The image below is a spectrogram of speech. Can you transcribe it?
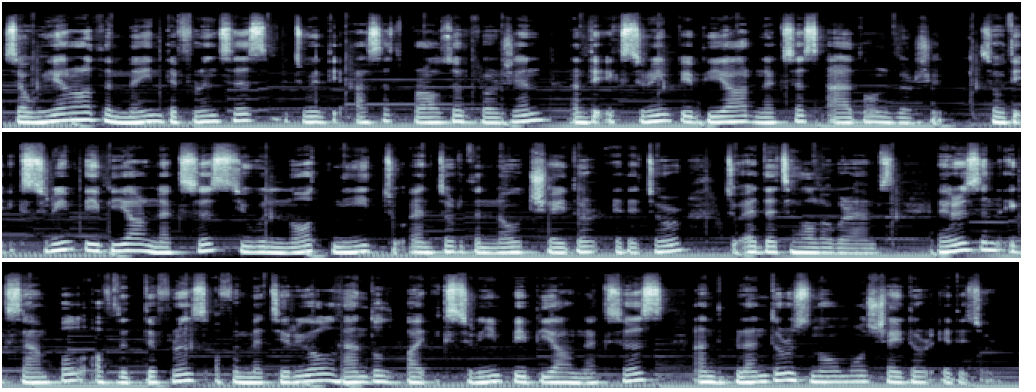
so here are the main differences between the Asset Browser version and the Extreme PBR Nexus add-on version. So the Extreme PBR Nexus you will not need to enter the node shader editor to edit holograms. Here is an example of the difference of a material handled by Extreme PBR Nexus and Blender's normal shader editor.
